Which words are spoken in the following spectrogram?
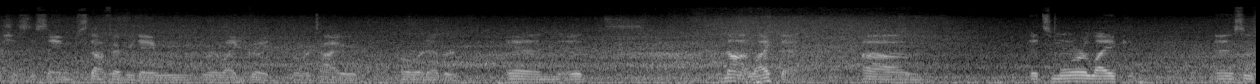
It's just the same stuff every day. We, we're like good or we're tired or whatever. And it's not like that. Um, it's more like and this is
